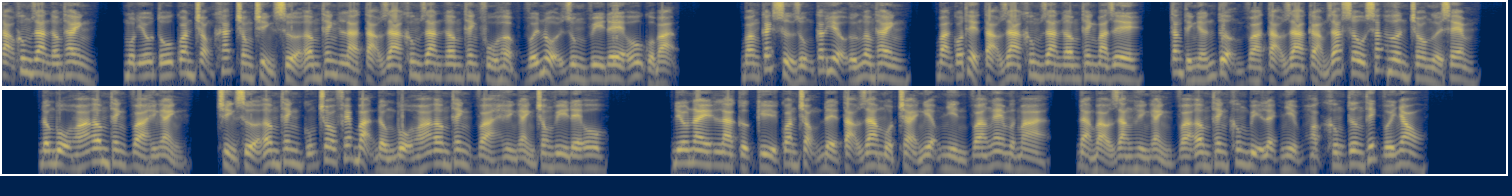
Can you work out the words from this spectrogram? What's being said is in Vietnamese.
Tạo không gian âm thanh, một yếu tố quan trọng khác trong chỉnh sửa âm thanh là tạo ra không gian âm thanh phù hợp với nội dung video của bạn. Bằng cách sử dụng các hiệu ứng âm thanh, bạn có thể tạo ra không gian âm thanh 3D, tăng tính ấn tượng và tạo ra cảm giác sâu sắc hơn cho người xem. Đồng bộ hóa âm thanh và hình ảnh, chỉnh sửa âm thanh cũng cho phép bạn đồng bộ hóa âm thanh và hình ảnh trong video. Điều này là cực kỳ quan trọng để tạo ra một trải nghiệm nhìn và nghe mượt mà, đảm bảo rằng hình ảnh và âm thanh không bị lệch nhịp hoặc không tương thích với nhau.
